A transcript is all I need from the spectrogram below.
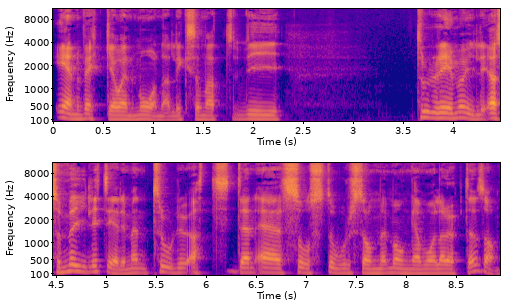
en vecka och en månad liksom att vi Tror du det är möjligt? Alltså möjligt är det men tror du att den är så stor som många målar upp den som?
